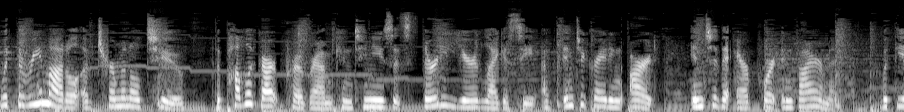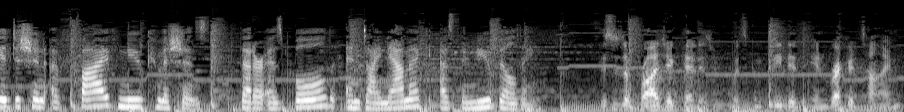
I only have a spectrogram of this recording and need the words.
With the remodel of Terminal 2, the public art program continues its 30 year legacy of integrating art into the airport environment with the addition of five new commissions that are as bold and dynamic as the new building. This is a project that is, was completed in record time,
